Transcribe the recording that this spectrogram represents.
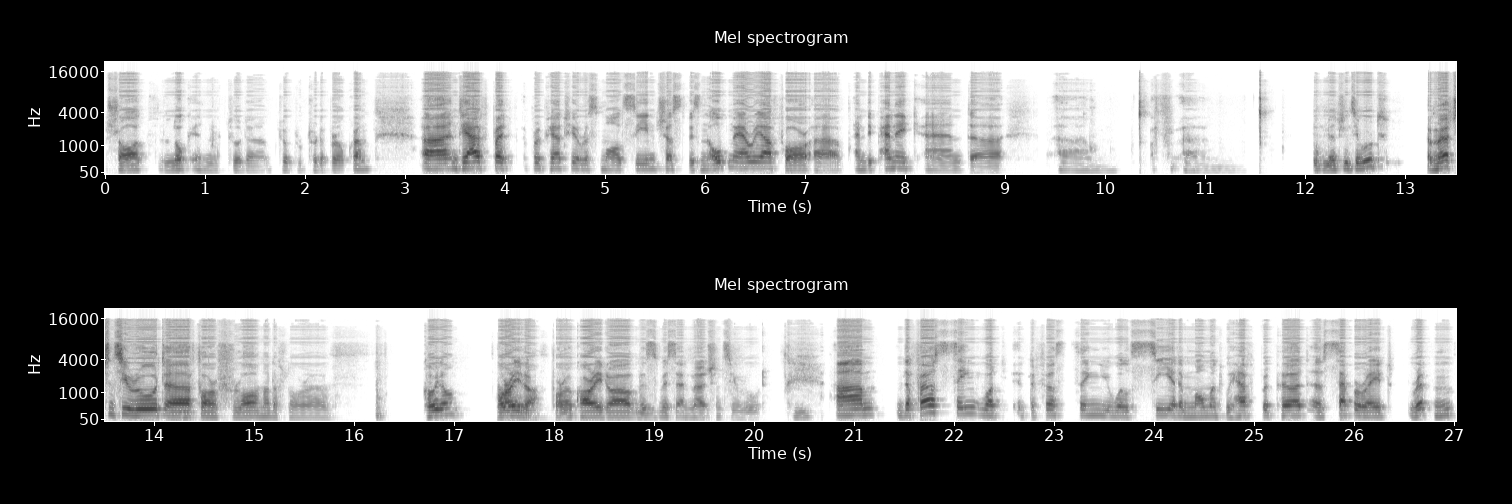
short look into the to, to the program. Uh, and I have pre prepared here a small scene just with an open area for uh, anti-panic and uh, um, um, emergency route. Emergency route uh, for floor, not a floor. Uh, corridor. Corridor for a corridor with with emergency route. Mm -hmm. Um, the first thing, what the first thing you will see at the moment, we have prepared a separate ribbon,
